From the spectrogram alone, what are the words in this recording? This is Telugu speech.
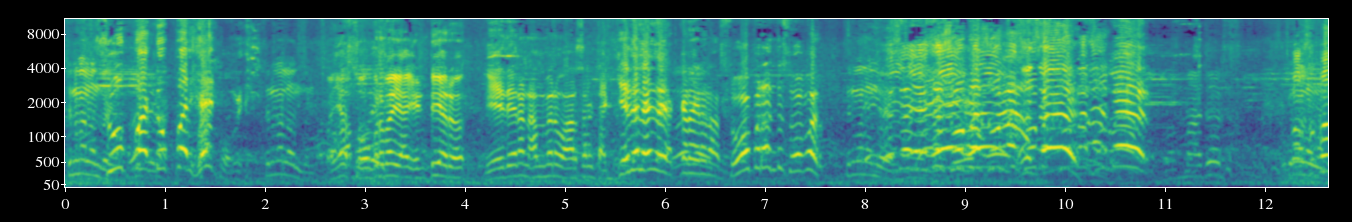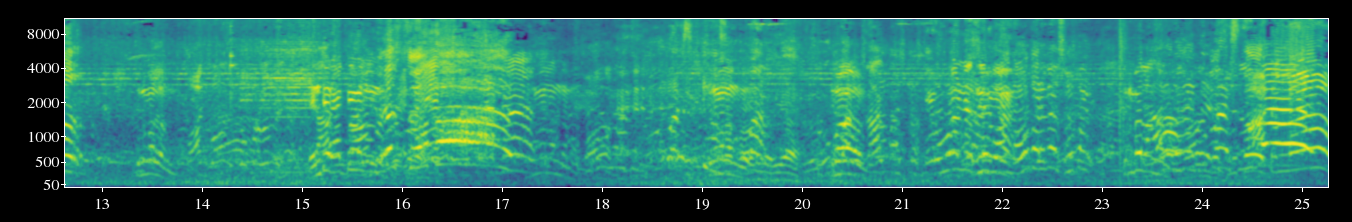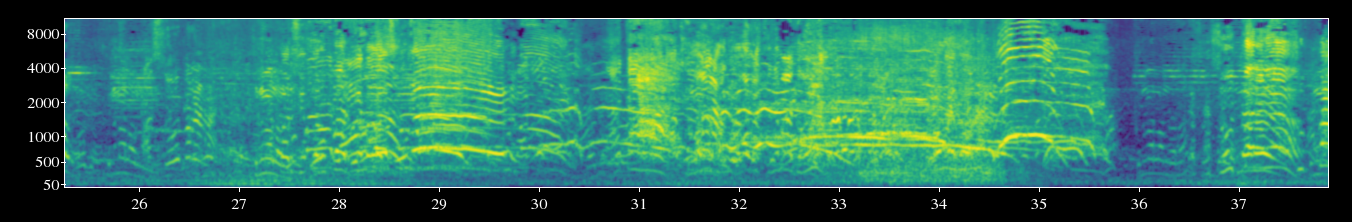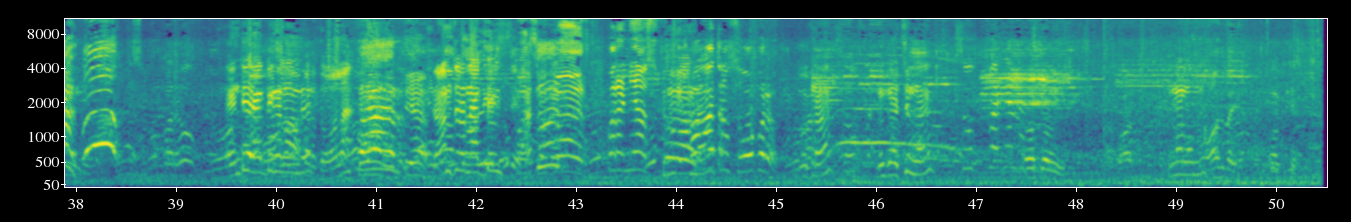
సినిమాలో ఉంది. Super duper hit. సినిమాలో ఉంది. అయ్యా సూపర్ భయ్యా ఎన్టీఆర్. ఏదైనా నందమైన వారసలు తగ్గేదే లేదు ఎక్కడైనా? సూపర్ అంటే super. Super super super super okay నీకు వచ్చిందా సూపర్ ఓకే ఉంది? సినిమాలో ఉంది ఓకే.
